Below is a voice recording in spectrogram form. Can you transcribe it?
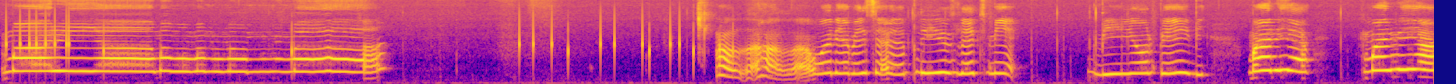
Maria, Allah Allah. Maria beni sev. Please let me be your baby. Maria, Maria.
